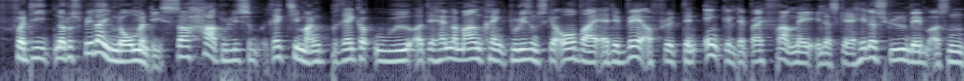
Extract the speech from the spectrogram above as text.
Fordi når du spiller i Normandy, så har du ligesom rigtig mange brikker ude, og det handler meget omkring, du ligesom skal overveje, er det værd at flytte den enkelte brik fremad, eller skal jeg hellere skyde med dem, og sådan,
